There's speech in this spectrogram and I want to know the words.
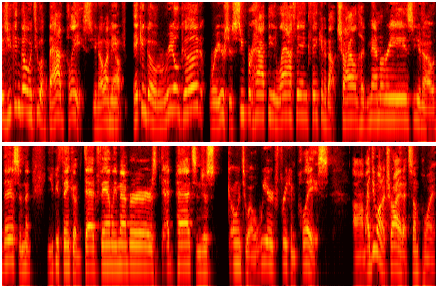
because you can go into a bad place. You know, I mean, yep. it can go real good where you're just super happy, laughing, thinking about childhood memories, you know, this, and then you could think of dead family members, dead pets, and just go into a weird freaking place. Um, I do want to try it at some point.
